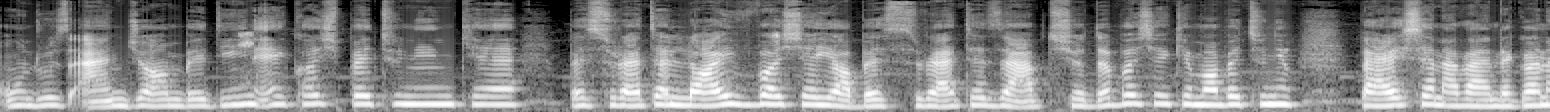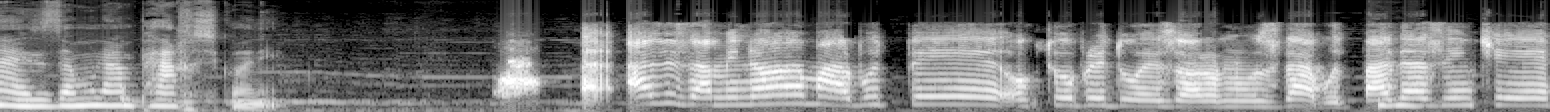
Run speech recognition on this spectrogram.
اون روز انجام بدین. ای کاش بتونین که به صورت live باشه یا به صورت ضبط شده باشه که ما بتونیم برای شنوندگان عزیزمون هم پخش کنیم. عزیزم اینا مربوط به اکتبر 2019 بود. بعد از اینکه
